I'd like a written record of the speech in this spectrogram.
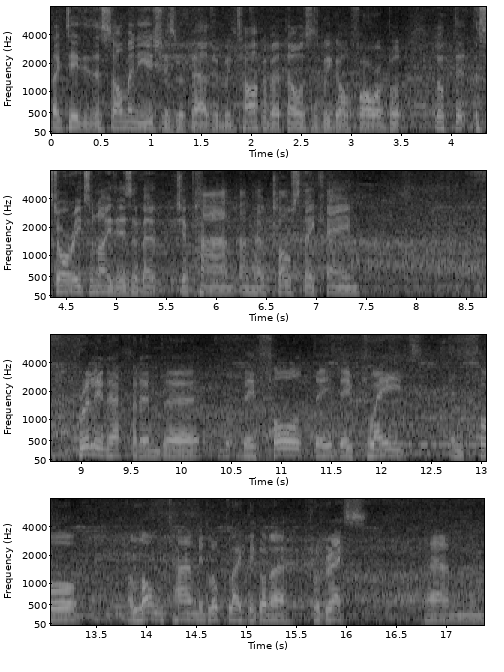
Like Didi, there's so many issues with Belgium. We'll talk about those as we go forward. But look, the, the story tonight is about Japan and how close they came. Brilliant effort, and uh, they fought, they, they played, and for a long time it looked like they're going to progress. Um,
